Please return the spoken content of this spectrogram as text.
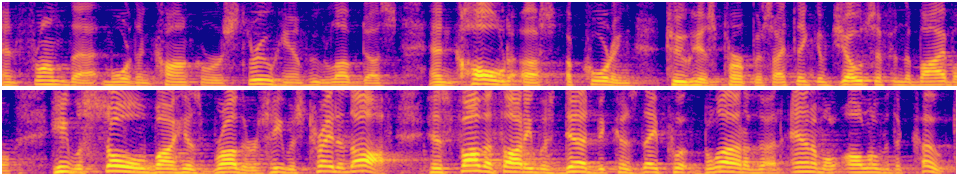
and from that more than conquerors through him who loved us and called us according to his purpose. I think of Joseph in the Bible. He was sold by his brothers. He was traded off. His father thought he was dead because they put blood of an animal all over the coat.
